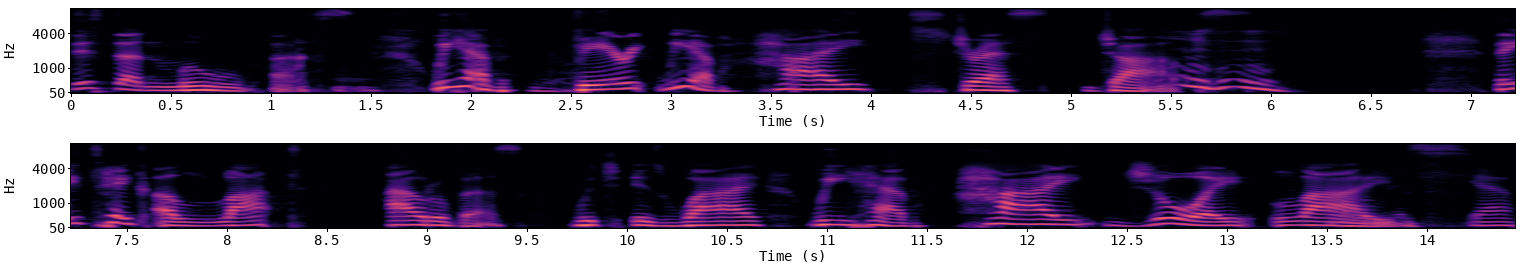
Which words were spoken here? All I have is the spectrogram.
This doesn't move us. Mm-hmm. We have very we have high stress jobs. Mm-hmm. They take a lot out of us, which is why we have high joy lives Yeah.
